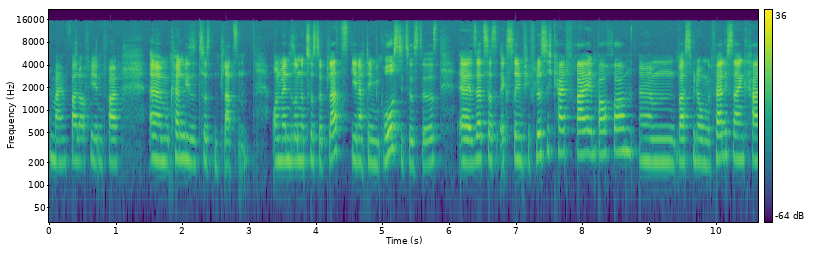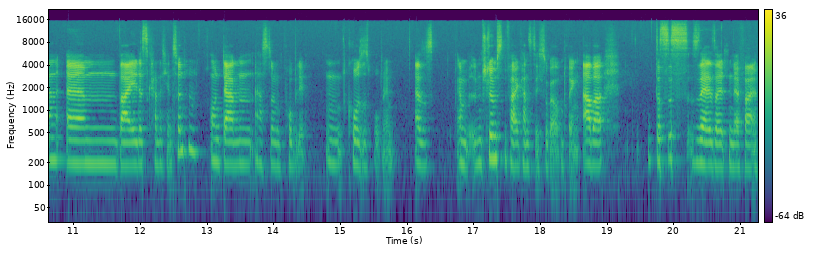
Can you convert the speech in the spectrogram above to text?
in meinem Fall auf jeden Fall, ähm, können diese Zysten platzen. Und wenn so eine Zyste platzt, je nachdem wie groß die Zyste ist, äh, setzt das extrem viel Flüssigkeit frei im Bauchraum, ähm, was wiederum gefährlich sein kann, ähm, weil das kann sich entzünden und dann hast du ein Problem, ein großes Problem. Also es, im, im schlimmsten Fall kannst du dich sogar umbringen, aber das ist sehr selten der Fall.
